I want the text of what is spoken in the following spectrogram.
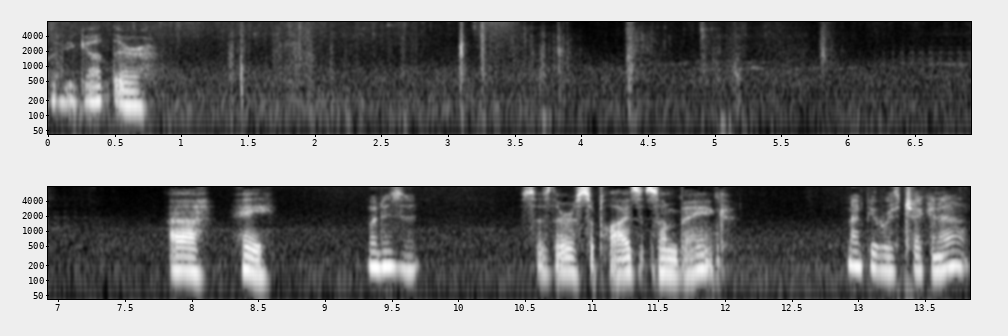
What have you got there? Uh, hey. What is it? Says there are supplies at some bank. Might be worth checking out.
